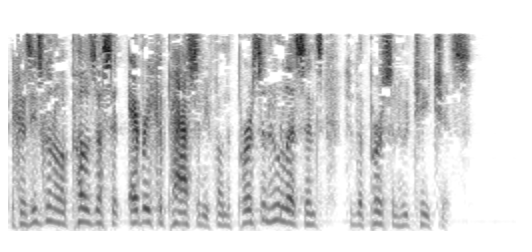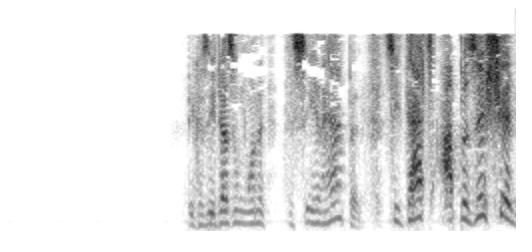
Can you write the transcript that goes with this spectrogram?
Because he's going to oppose us in every capacity, from the person who listens to the person who teaches. Because he doesn't want to see it happen. See, that's opposition.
